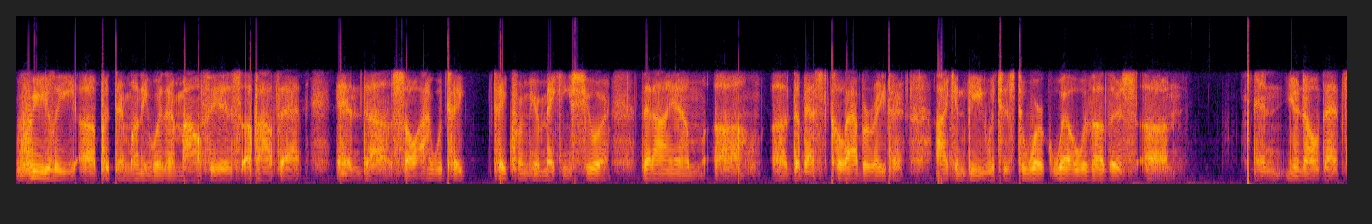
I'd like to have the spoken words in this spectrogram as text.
really uh, put their money where their mouth is about that, and uh, so I would take take from here making sure that I am uh, uh, the best collaborator I can be, which is to work well with others. Um, and you know that's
